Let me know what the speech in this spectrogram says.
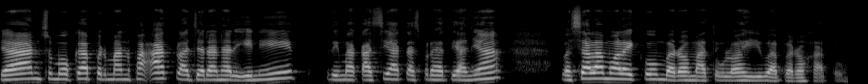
dan semoga bermanfaat pelajaran hari ini. Terima kasih atas perhatiannya. Wassalamualaikum warahmatullahi wabarakatuh.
